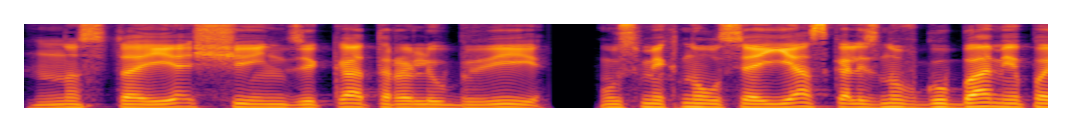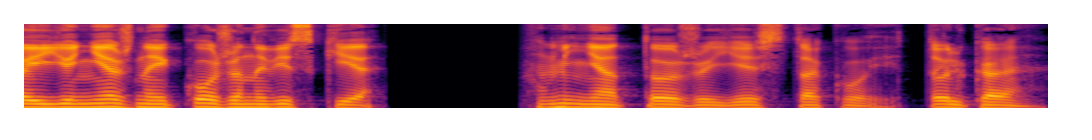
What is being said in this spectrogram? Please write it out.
Настоящий индикатор любви, усмехнулся я, скользнув губами по ее нежной коже на виске. У меня тоже есть такой, только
